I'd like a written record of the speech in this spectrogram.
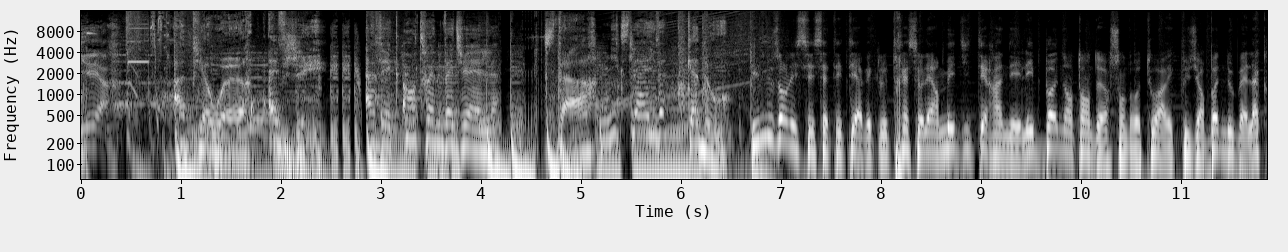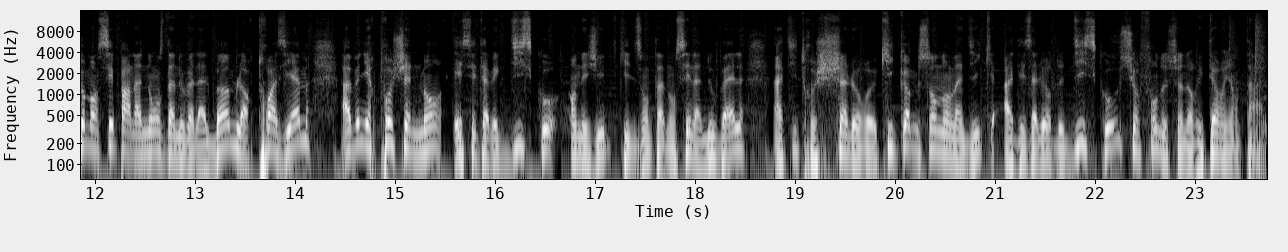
Yeah. Happy Hour FG. Avec Antoine Baduel. Star. Mix Live. Cadeau. Ils nous ont laissé cet été avec le très solaire Méditerranée. Les bonnes entendeurs sont de retour avec plusieurs bonnes nouvelles. À commencer par l'annonce d'un nouvel album, leur troisième, à venir prochainement. Et c'est avec Disco en Égypte qu'ils ont annoncé la nouvelle. Un titre chaleureux qui, comme son nom l'indique, a des allures de disco sur fond de sonorité orientale.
